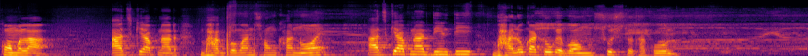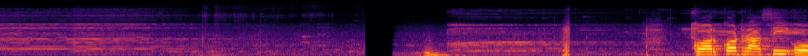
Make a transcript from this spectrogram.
কমলা। আজকে আপনার ভাগ্যবান সংখ্যা নয়। আজকে আপনার দিনটি ভালো কাটুক এবং সুস্থ থাকুন। কর্কট রাশি ও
